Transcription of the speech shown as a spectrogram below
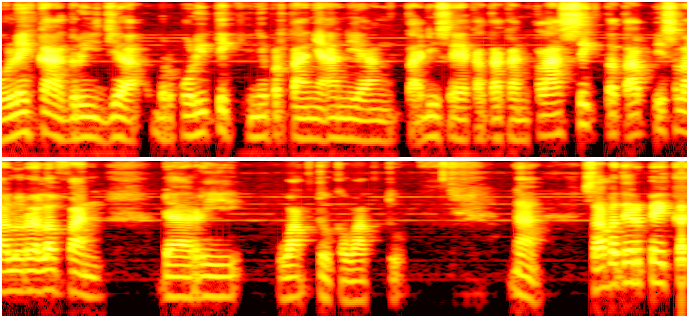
Bolehkah gereja berpolitik? Ini pertanyaan yang tadi saya katakan klasik tetapi selalu relevan dari waktu ke waktu. Nah, Sahabat RPK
